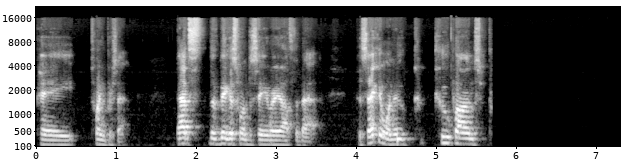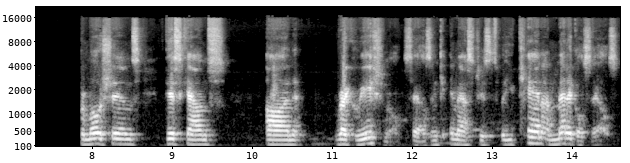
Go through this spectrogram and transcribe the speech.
pay 20%. That's the biggest one to say right off the bat. The second one, coupons, promotions, discounts on recreational sales in, in, Massachusetts, but you can on medical sales.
